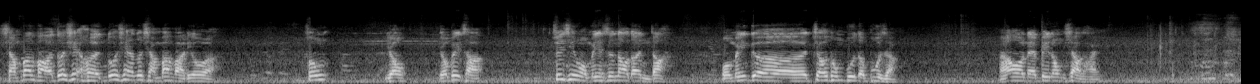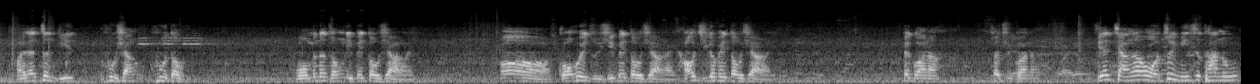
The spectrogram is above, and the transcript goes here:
想办法，都现很多现在都想办法溜了。中有有被查，最近我们也是闹得很大，我们一个交通部的部长，然后呢被弄下台，反正政敌互相互斗，我们的总理被斗下来。哦，国会主席被斗下来，好几个被斗下来，被关了，再去关了。今天讲了，我罪名是贪污，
